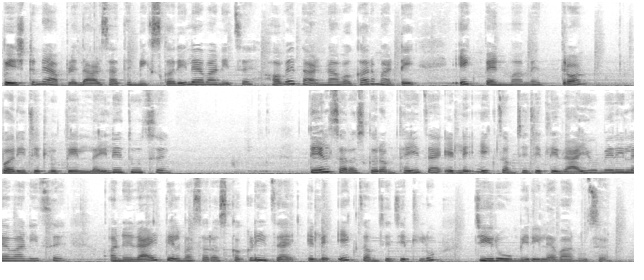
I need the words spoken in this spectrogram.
પેસ્ટને આપણે દાળ સાથે મિક્સ કરી લેવાની છે. હવે દાળના વઘાર માટે એક પેનમાં મેં ત્રણ પરી જેટલું તેલ લઈ લીધું છે. તેલ સરસ ગરમ થઈ જાય એટલે એક ચમચી જેટલી રાઈ ઉમેરી લેવાની છે. અને રાઈ તેલમાં સરસ કકડી જાય એટલે એક ચમચી જેટલું જીરું ઉમેરી લેવાનું છે.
